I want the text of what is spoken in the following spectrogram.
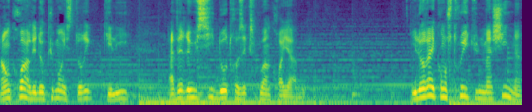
À en croire les documents historiques, Kelly avait réussi d'autres exploits incroyables. Il aurait construit une machine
